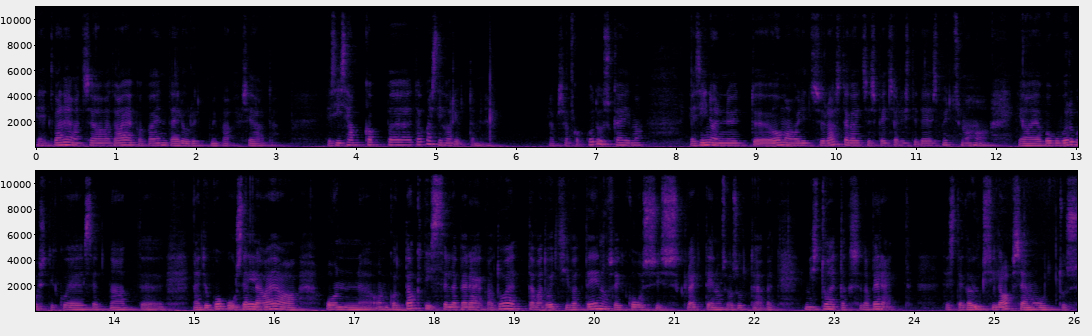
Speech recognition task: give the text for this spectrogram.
et vanemad saavad aega ka enda elurütmi seada ja siis hakkab eh, tagasiharjutamine. laps hakkab kodus käima ja siin on nüüd omavalitsuse lastekaitsespetsialistide ees müts maha ja, ja kogu võrgustiku ees, et nad, nad ju kogu selle aja on, on kontaktis selle perega, toetavad, otsivad teenuseid koos siis klattteenuse osutajaga, et mis toetaks seda peret. sest ega üksi lapse muutus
